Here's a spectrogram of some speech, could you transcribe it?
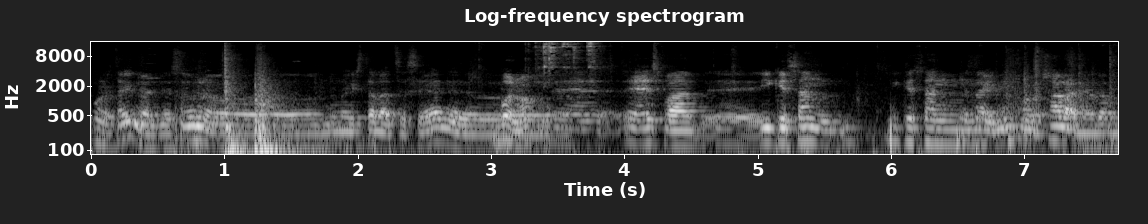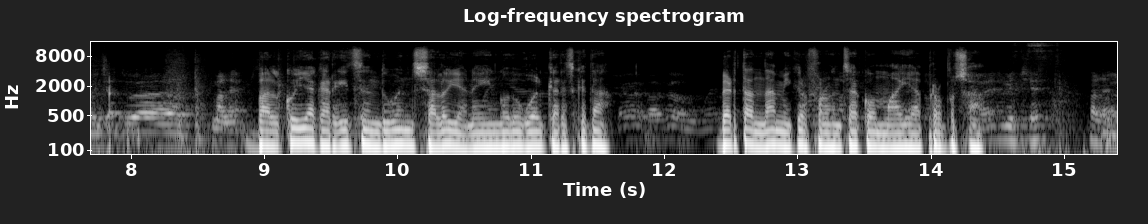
Bueno, eta ino, ez uno, nuna instalatze zean, edo... Bueno, eh, ez, ba, eh, ikesan, ikesan... Ez da, nik, bueno, salan edo pentsatu da... Vale. Balkoiak argitzen duen saloian egingo dugu elkarrezketa. Bertan da mikrofonontzako maia proposa. Vale.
